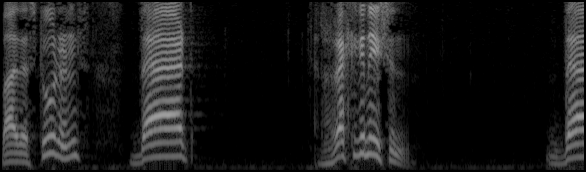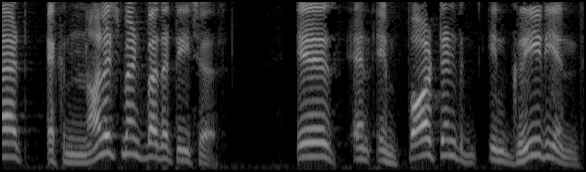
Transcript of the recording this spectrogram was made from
by the students that recognition that acknowledgement by the teacher is an important ingredient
